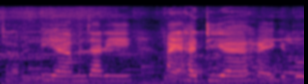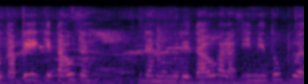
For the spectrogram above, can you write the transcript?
Mencari. iya mencari kayak hadiah kayak gitu. Tapi kita udah udah memberitahu kalau ini tuh buat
